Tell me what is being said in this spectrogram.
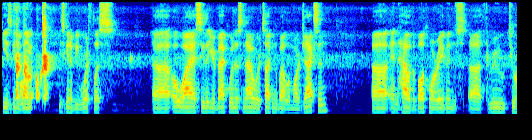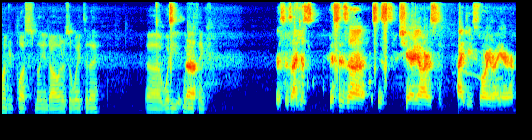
He is going to be he's going to be worthless. Uh, oh, why I see that you're back with us now. We're talking about Lamar Jackson uh, and how the Baltimore Ravens uh, threw 200 plus million dollars away today. Uh, what do you what do you think? This is I just this is uh this is Shahryar's IG story right here.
